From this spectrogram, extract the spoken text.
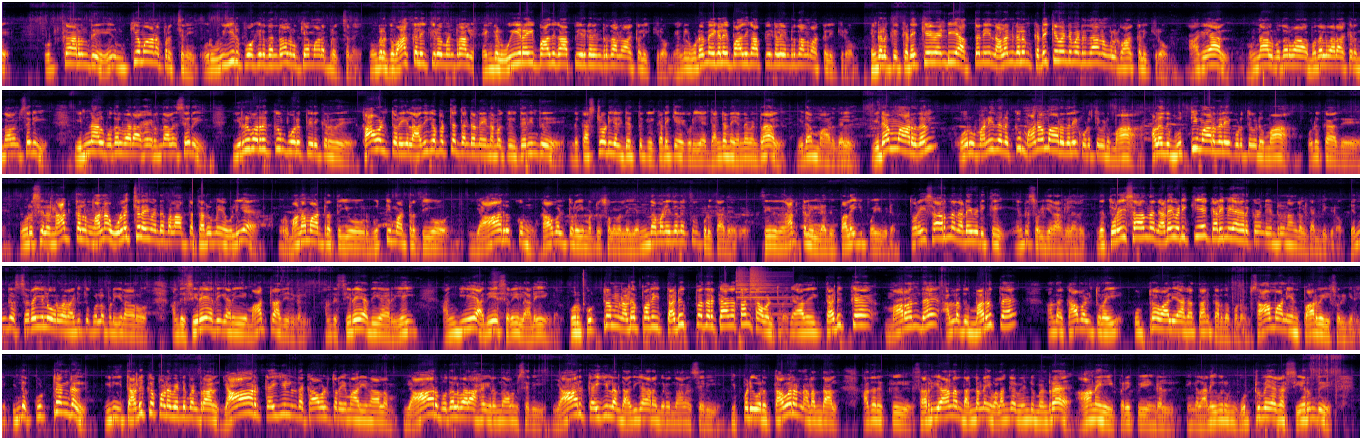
உட்கார்ந்து முக்கியமான பிரச்சனை. ஒரு உயிர் போகிறது என்றால் முக்கியமான பிரச்சனை. உங்களுக்கு வாக்களிக்கிறோம் என்றால் எங்கள் உயிரை பாதுகாப்பீர்கள் என்றுதான் வாக்களிக்கிறோம். எங்கள் உடைமைகளை பாதுகாப்பீர்கள் என்றுதான் வாக்களிக்கிறோம். எங்களுக்கு கிடைக்க வேண்டிய அத்தனை நலன்களும் கிடைக்க வேண்டும் என்றுதான் உங்களுக்கு வாக்களிக்கிறோம். ஆகையால் முன்னாள் முதல்வர் முதல்வராக இருந்தாலும் சரி இந்நாள் முதல்வராக இருந்தாலும் சரி இருவருக்கும் பொறுப்பு இருக்கிறது. காவல்துறையில் அதிகபட்ச தண்டனை நமக்கு தெரிந்து இந்த கஸ்டோடியல் டெத்துக்கு கிடைக்கக்கூடிய தண்டனை என்னவென்றால் இடம் மாறுதல். இடம் மாறுதல் ஒரு மனிதனுக்கு மனமாறுதலை கொடுத்து விடுமா? அல்லது புத்தி மாறுதலை கொடுத்து விடுமா? கொடுக்காது. ஒரு சில நாட்கள் மன உளைச்சலை வேண்டுமெல்லாம் த- தருமே ஒழிய ஒரு மனமாற்றத்தையோ ஒரு புத்தி மாற்றத்தையோ யாருக்கும் காவல்துறை மட்டும் சொல்லவில்லை எந்த மனிதனுக்கும் கொடுக்காது அது. சிறிது நாட்களில் அது பழகி போய்விடும். துறை சார்ந்த நடவடிக்கை என்று சொல்கிறார்கள் அதை. இந்த துறை சார்ந்த நடவடிக்கையே கடுமையாக இருக்க வேண்டும் என்று நாங்கள் கருதுகிறோம். எந்த சிறையில் ஒருவர் அடித்துக் கொள்ளப்படுகிறாரோ அந்த சிறை அதிகாரியை மாற்றாதீர்கள். அந்த சிறை அதிகாரியை அங்கேயே அதே சிறையில் அடையுங்கள். ஒரு குற்றம் நடப்பதை தடுப்பதற்காகத்தான் காவல்துறை. அதை தடுக்க மறந்த அல்லது மறுத்த அந்த காவல்துறை குற்றவாளியாகத்தான் கருதப்படும். சாமானியன் பார்வையில் சொல்கிறேன். இந்த குற்றங்கள் இனி தடுக்கப்பட வேண்டுமென்றால் யார் கையில் இந்த காவல்துறை மாறினாலும் யார் முதல்வராக இருந்தாலும் சரி யார் கையில் அந்த அதிகாரம் இருந்தாலும் சரி இப்படி ஒரு தவறு நடந்தால் அதற்கு சரியான தண்டனை வழங்க வேண்டும் என்ற ஆணையை பிறப்பியுங்கள். நீங்கள் அனைவரும் ஒற்றுமையாக சேர்ந்து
